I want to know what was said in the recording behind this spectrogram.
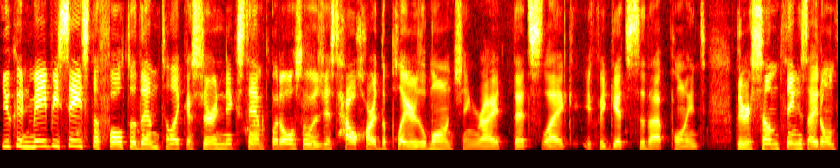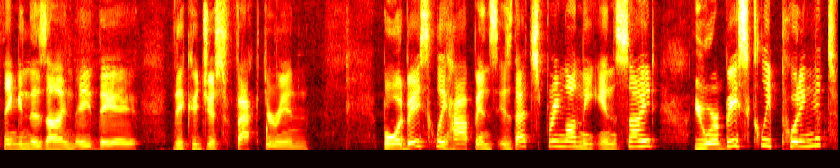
you could maybe say it's the fault of them to like a certain extent, but also it's just how hard the players are launching, right? That's like, if it gets to that point. There are some things I don't think in design they, they, they could just factor in but what basically happens is that spring on the inside, you are basically putting it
